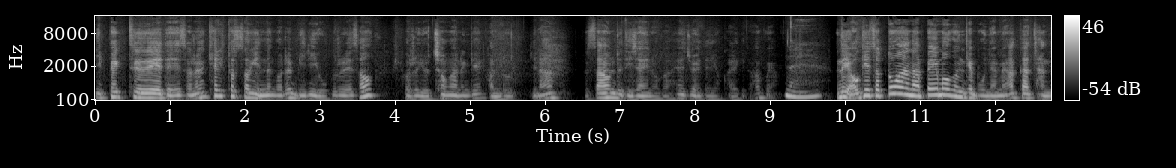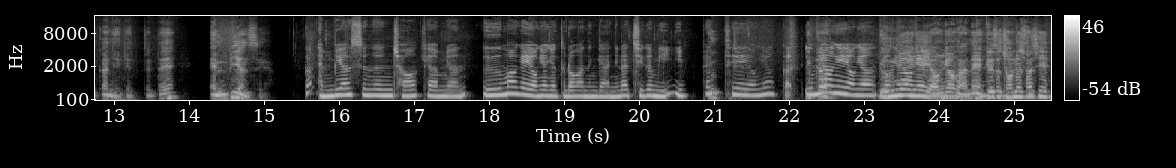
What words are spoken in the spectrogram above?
이펙트에 대해서는 캐릭터성이 있는 거를 미리 요구를 해서 그거를 요청하는 게 감독이나 그 사운드 디자이너가 해줘야 될 역할이기도 하고요. 네. 근데 여기서 또 하나 빼먹은 게 뭐냐면 아까 잠깐 얘기했는데 ambience예요. 그러니까 ambience는 정확히 하면 음악의 영역에 들어가는 게 아니라 지금 이 effect의 영역, 그러니까, 그러니까 음향의 영역에 영역 들어가는 안에 게 그래서 저는. 사실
